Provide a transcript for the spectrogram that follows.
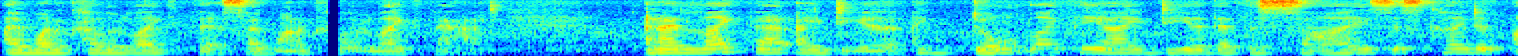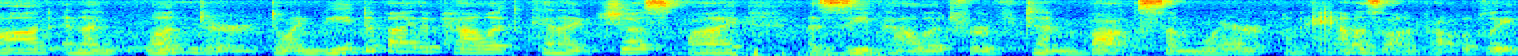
I want a color like this, I want a color like that. And I like that idea. I don't like the idea that the size is kind of odd and I wonder, do I need to buy the palette? Can I just buy a Z palette for 10 bucks somewhere on Amazon probably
